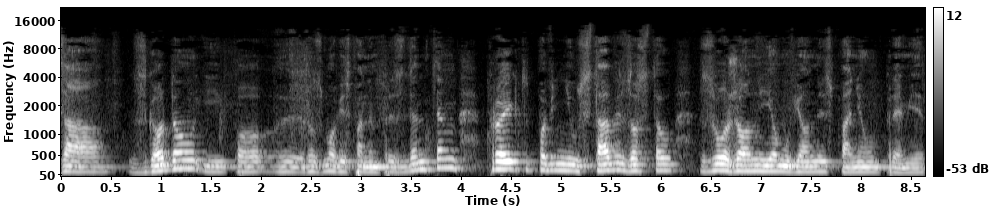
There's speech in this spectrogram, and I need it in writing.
Za zgodą i po y, rozmowie z panem prezydentem projekt odpowiedniej ustawy został złożony i omówiony z panią premier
